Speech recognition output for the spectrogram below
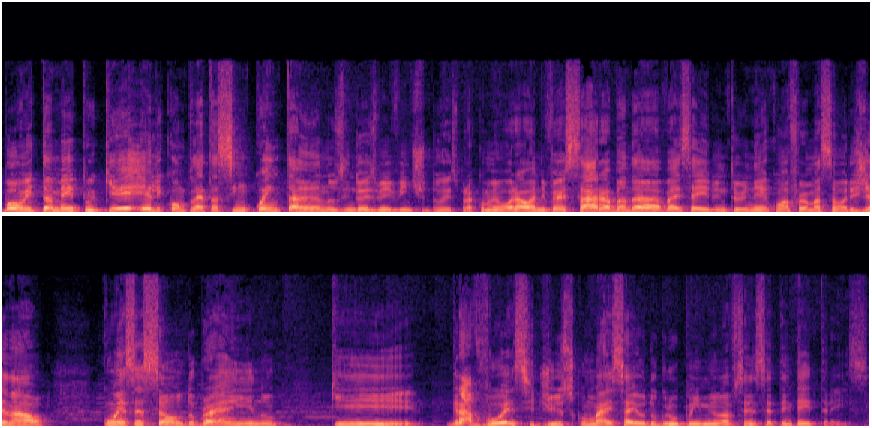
Bom, e também porque ele completa 50 anos em 2022. Para comemorar o aniversário, a banda vai sair em turnê com a formação original, com exceção do Brian Eno, que gravou esse disco, mas saiu do grupo em 1973.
